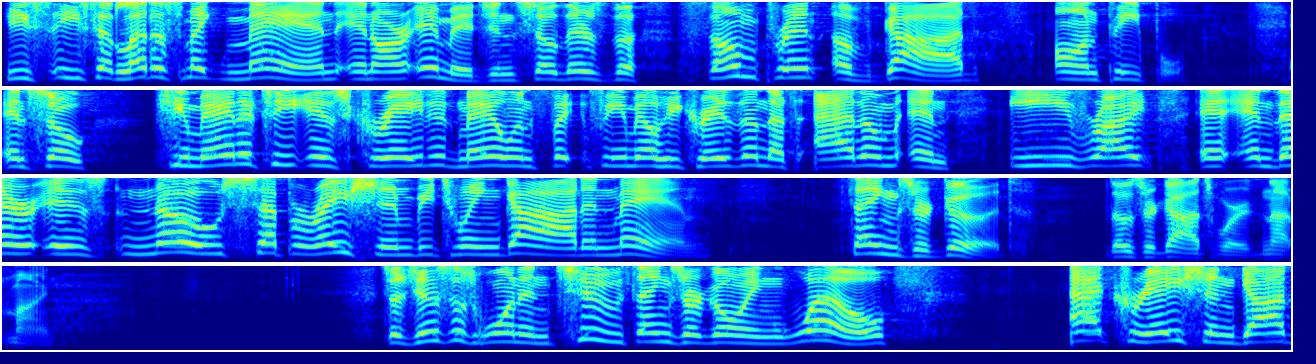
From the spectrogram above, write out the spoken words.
He's, he said, Let us make man in our image. And so there's the thumbprint of God on people. And so humanity is created, male and female, He created them. That's Adam and Eve, right? And, and there is no separation between God and man. Things are good. Those are God's word, not mine. So, Genesis 1 and 2, things are going well. At creation, God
